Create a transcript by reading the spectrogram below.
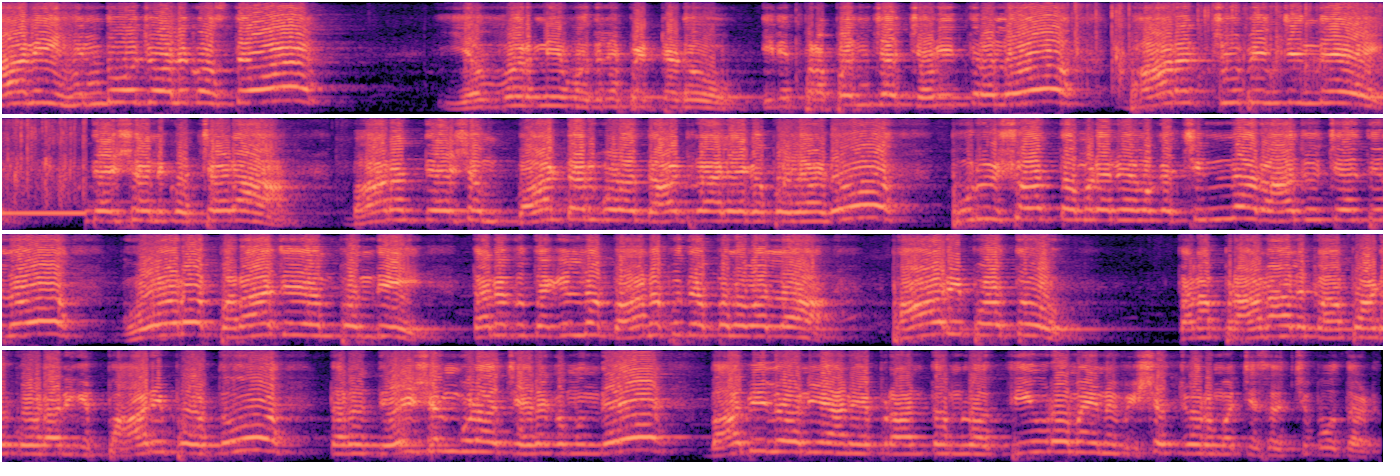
కానీ హిందువు జోలికి వస్తే ఎవరిని వదిలిపెట్టడు. ఇది ప్రపంచ చరిత్రలో భారత్ చూపించింది. దేశానికి వచ్చాడా? భారతదేశం బార్డర్ కూడా దాటి రాలేకపోయాడు. పురుషోత్తముడు అనే ఒక చిన్న రాజు చేతిలో ఘోర పరాజయం పొంది తనకు తగిలిన బాణపు దెబ్బల వల్ల పారిపోతూ తన ప్రాణాలు కాపాడుకోవడానికి పారిపోతూ తన దేశం కూడా చేరకముందే బాబిలోని అనే ప్రాంతంలో తీవ్రమైన విషజ్వరం వచ్చి చచ్చిపోతాడు.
